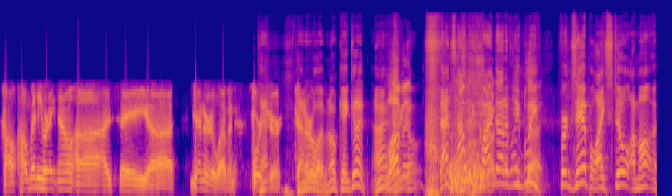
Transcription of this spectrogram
How how many right now? Uh, I say uh, ten or eleven for 10, sure. 10, 10 or 11. 11. Okay, good. All right, Love it. Go. That's how we find out if like you believe. That. For example, I still I'm on,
